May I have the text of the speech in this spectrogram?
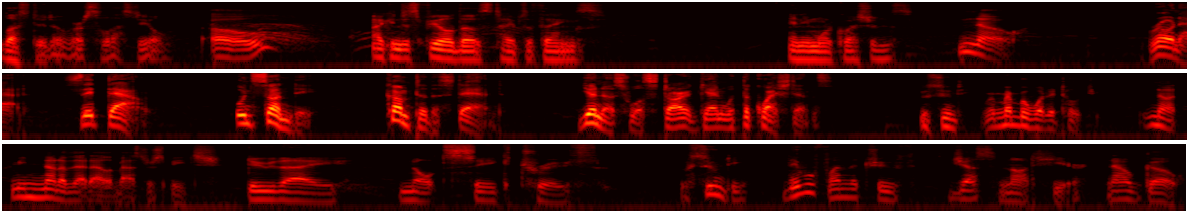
lusted over a celestial. Oh? I can just feel those types of things. Any more questions? No. Ronad, sit down. Unsundi, come to the stand. Yunus will start again with the questions. Usundi, remember what I told you. None, I mean none of that alabaster speech. Do they not seek truth? Usundi, they will find the truth, just not here. Now go.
